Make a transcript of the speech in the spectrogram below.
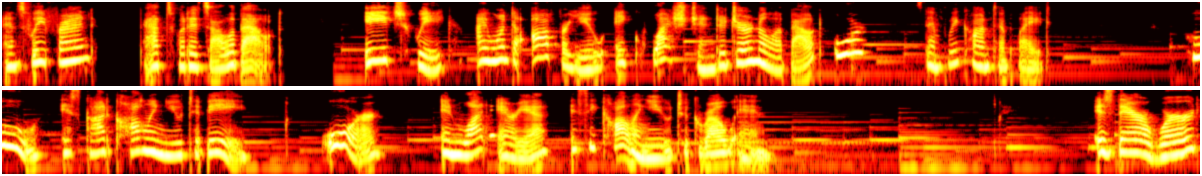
And sweet friend, that's what it's all about. Each week, I want to offer you a question to journal about or simply contemplate. Who is God calling you to be? Or in what area is He calling you to grow in? Is there a word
